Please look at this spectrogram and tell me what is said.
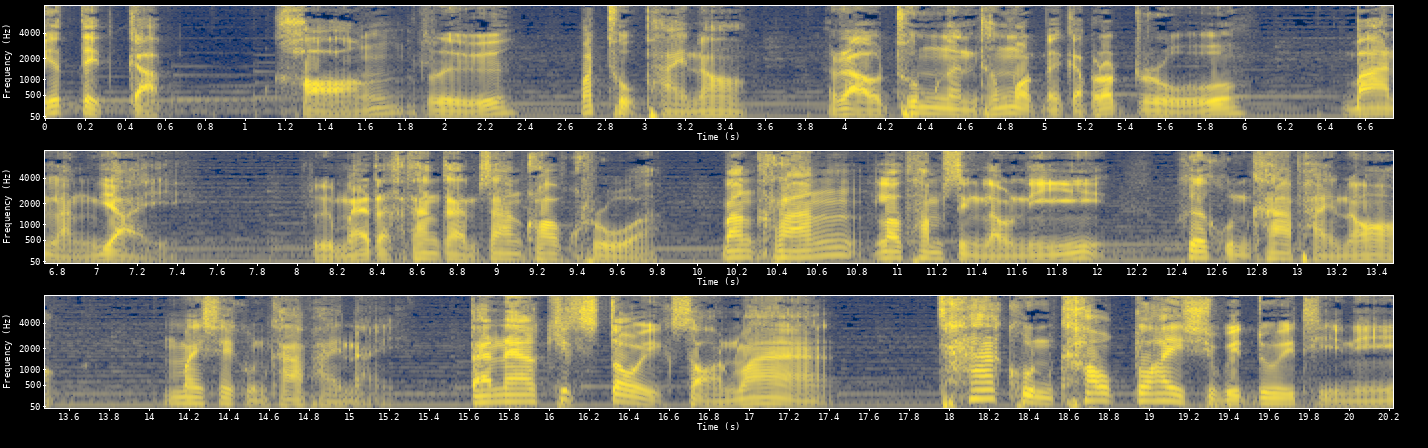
ยึดติดกับของหรือวัตถุภายนอก เราทุ่มเงินทั้งหมดไปกับรถหรู บ้านหลังใหญ่ หรือแม้แต่กระทั่งการสร้างครอบครัว บางครั้งเราทำสิ่งเหล่านี้ เพื่อคุณค่าภายนอก ไม่ใช่คุณค่าภายใน แต่แนวคิดสโตอิกสอนว่า ถ้าคุณเข้าใกล้ชีวิตด้วยทีนี้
